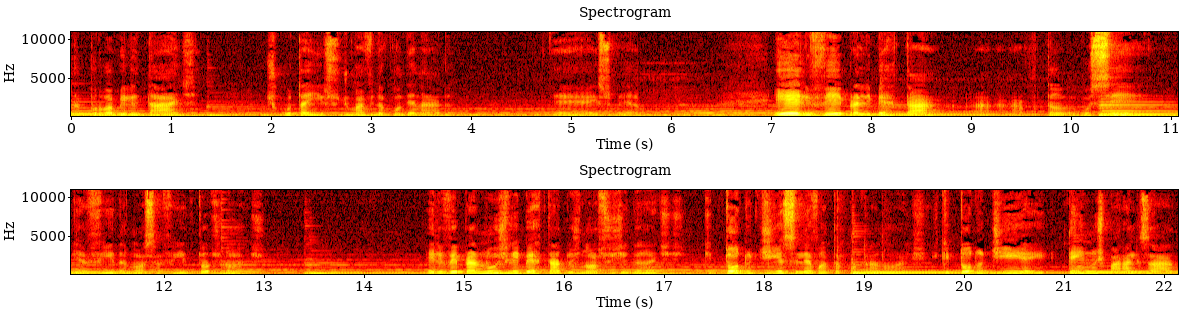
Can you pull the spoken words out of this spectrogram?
da probabilidade, escuta isso, de uma vida condenada. É isso mesmo. Ele veio para libertar a, a, a, você, minha vida, a nossa vida, todos nós. Ele veio para nos libertar dos nossos gigantes, que todo dia se levanta contra nós e que todo dia tem nos paralisado.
